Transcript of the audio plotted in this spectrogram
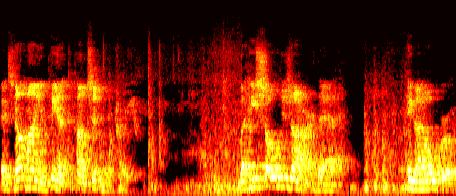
it's not my intent to climb sycamore tree. But he so desired that he got over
